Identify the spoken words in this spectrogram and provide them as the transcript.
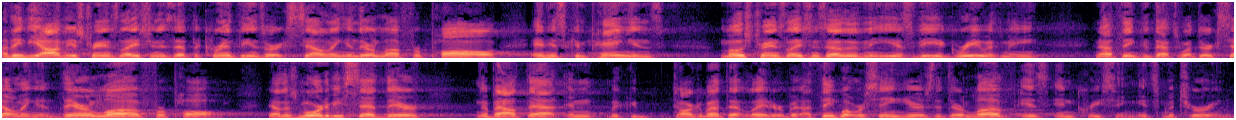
I think the obvious translation is that the Corinthians are excelling in their love for Paul and his companions. Most translations other than the ESV agree with me, and I think that that's what they're excelling in their love for Paul. Now, there's more to be said there about that, and we could talk about that later. But I think what we're seeing here is that their love is increasing, it's maturing,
